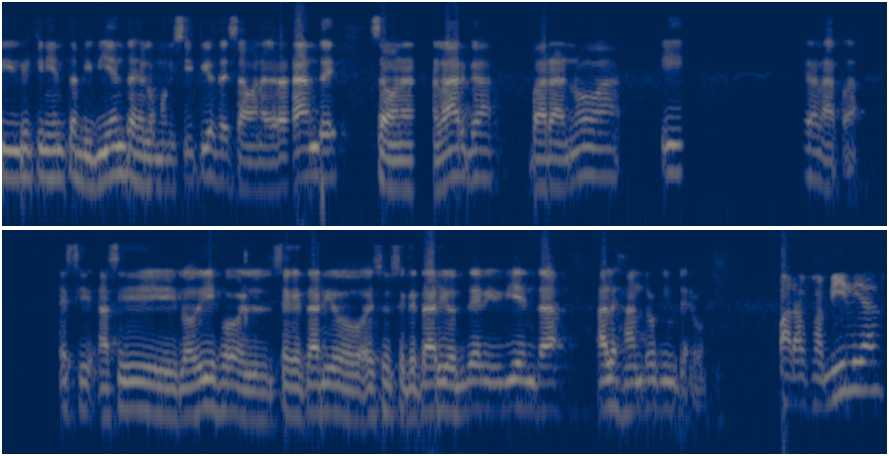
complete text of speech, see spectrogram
1.500 viviendas en los municipios de Sabana Grande, Sabana Larga, Baranoa y Jalapa. Así, así lo dijo el secretario, el subsecretario de Vivienda, Alejandro Quintero. Para familias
